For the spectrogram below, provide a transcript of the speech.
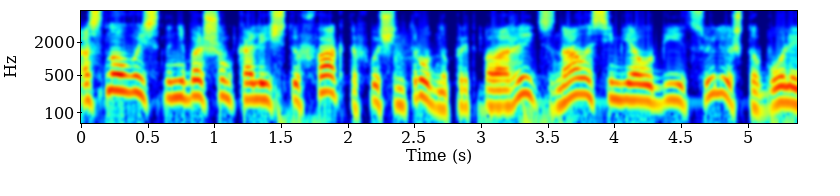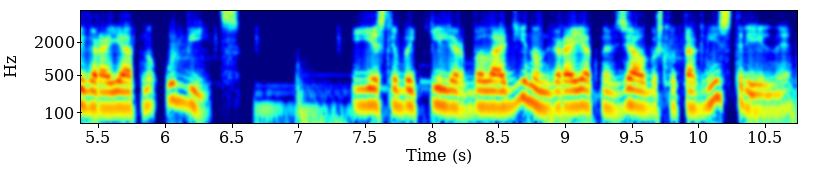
Основываясь на небольшом количестве фактов, очень трудно предположить, знала семья убийцу или, что более вероятно, убийц. И если бы киллер был один, он, вероятно, взял бы что-то огнестрельное.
